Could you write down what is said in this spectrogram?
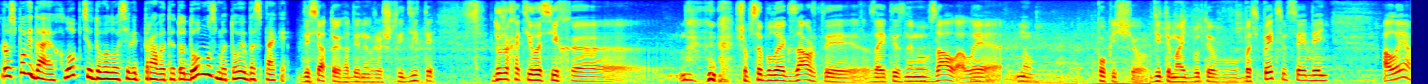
Розповідає, хлопців довелося відправити додому з метою безпеки. 10-ї години вже йшли діти. Дуже хотілося їх, е, щоб це було як завжди, зайти з ними в зал, але ну, поки що діти мають бути в безпеці в цей день, але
